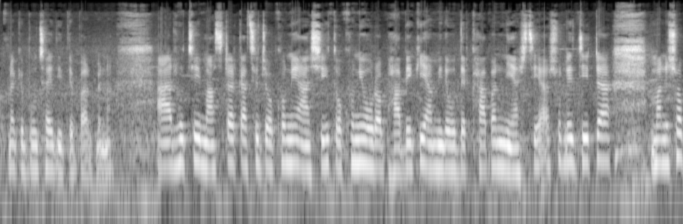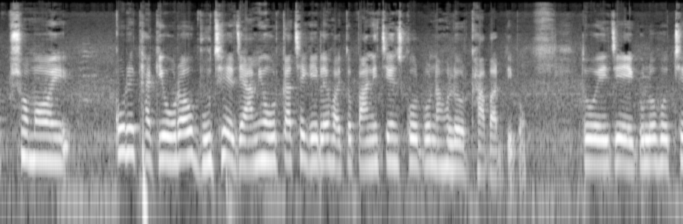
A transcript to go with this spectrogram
আপনাকে বুঝাই দিতে পারবে না। আর হচ্ছে এই মাস্টার কাছে যখনই আসি, তখনই ওরা ভাবে কি আমি ওদের খাবার নিয়ে আসছি। আসলে যেটা মানে সব সময় করে থাকি, ওরাও বুঝে যে আমি ওর কাছে গেলে হয়তো পানি চেঞ্জ করব, না হলে ওর খাবার দিব। তো এই যে এগুলো হচ্ছে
